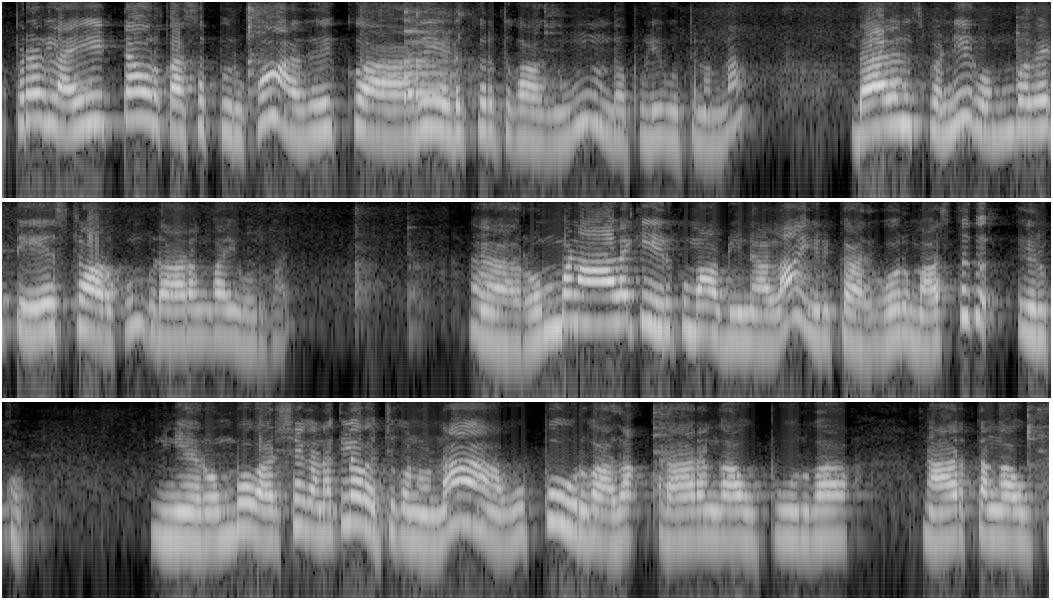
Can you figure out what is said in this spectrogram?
அப்புறம் லைட்டாக ஒரு கசப்பு இருக்கும். அதுக்கு அதை எடுக்கிறதுக்காகவும் இந்த புளி ஊற்றினோம்னா பேலன்ஸ் பண்ணி ரொம்பவே டேஸ்ட்டாக இருக்கும் கிடாரங்காய் ஊறுகாய். ரொம்ப நாளைக்கு இருக்குமா அப்படின்னாலாம் இருக்காது. ஒரு மாதத்துக்கு இருக்கும். நீங்கள் ரொம்ப வருஷ கணக்கில் வச்சுக்கணுன்னா உப்பு ஊறுகாய் தான். கிடாரங்காய் உப்பு ஊறுகாய் நார்த்தங்காய் உப்பு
